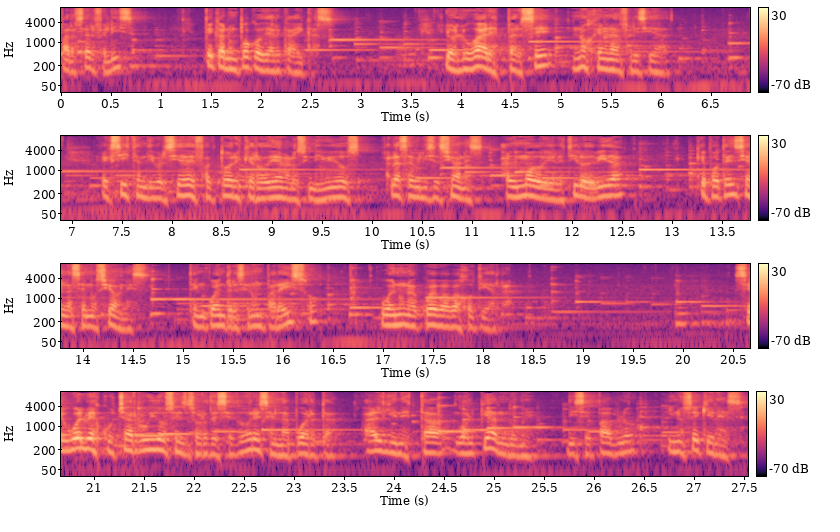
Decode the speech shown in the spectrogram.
para ser feliz pecan un poco de arcaicas. Los lugares per se no generan felicidad. Existen diversidad de factores que rodean a los individuos, a las civilizaciones, al modo y el estilo de vida que potencian las emociones, te encuentres en un paraíso o en una cueva bajo tierra. Se vuelve a escuchar ruidos ensordecedores en la puerta. Alguien está golpeándome, dice Pablo, y no sé quién es.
